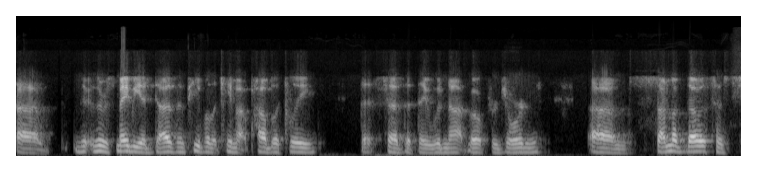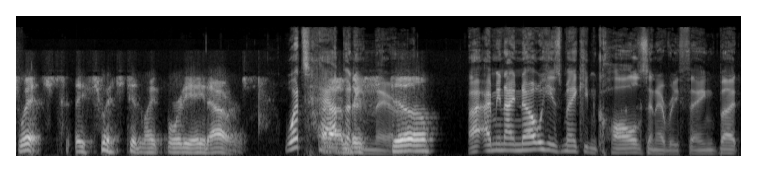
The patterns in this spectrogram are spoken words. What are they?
uh, there was maybe a dozen people that came out publicly that said that they would not vote for Jordan. Um, some of those have switched. They switched in like 48 hours. What's um, happening um, there? Still, I, mean, I know he's making calls and everything, but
